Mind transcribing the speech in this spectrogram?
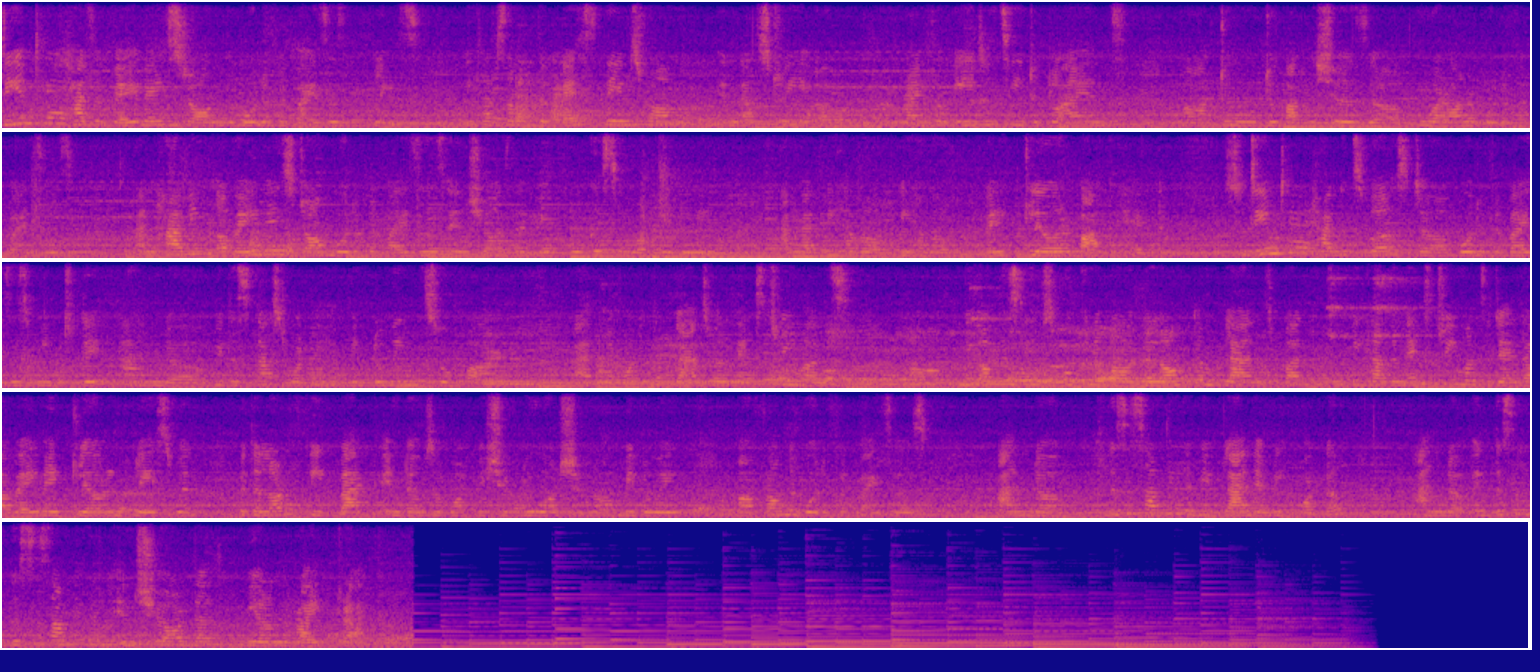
DMTI has a very, very strong board of advisors in place. We have some of the best names from industry, uh, right from agency to clients uh, to, to publishers uh, who are on a board of advisors. And having a very, very strong board of advisors ensures that we are focused on what we're doing and that we have a, we have a very clear path ahead. So DMTI had its first uh, board of advisors meet today and uh, we discussed what we have been doing so far and what are the plans for the next three months. We obviously have spoken about the long-term plans but we have the next three months agenda very very clear in place with, with a lot of feedback in terms of what we should do or should not be doing uh, from the board of advisors. And uh, this is something that we plan every quarter and uh, this, is, this is something that will ensure that we are on the right track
